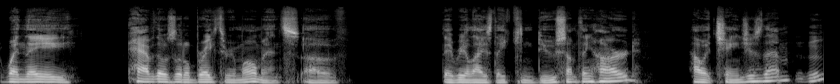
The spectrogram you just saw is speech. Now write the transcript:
when they have those little breakthrough moments of they realize they can do something hard, how it changes them, Mm-hmm.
